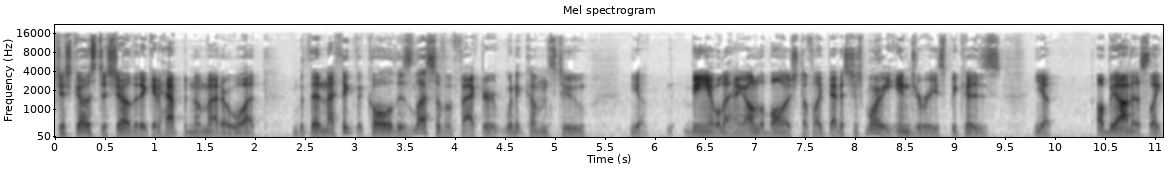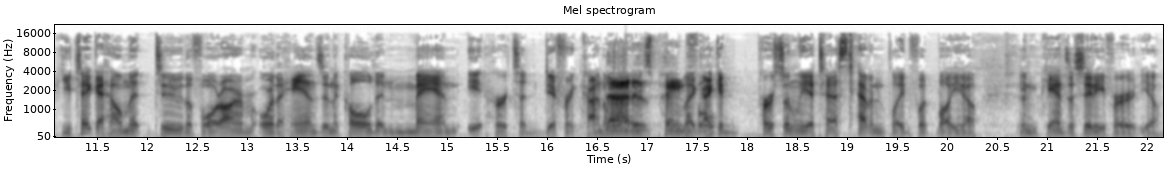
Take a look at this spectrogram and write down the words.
just goes to show that it can happen no matter what. But then I think the cold is less of a factor when it comes to you know being able to hang on to the ball or stuff like that. It's just more the injuries because you know, I'll be honest, like you take a helmet to the forearm or the hands in the cold, and man, it hurts a different kind of That way. is painful. Like I could personally attest, having played football, you know, in Kansas City for you know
